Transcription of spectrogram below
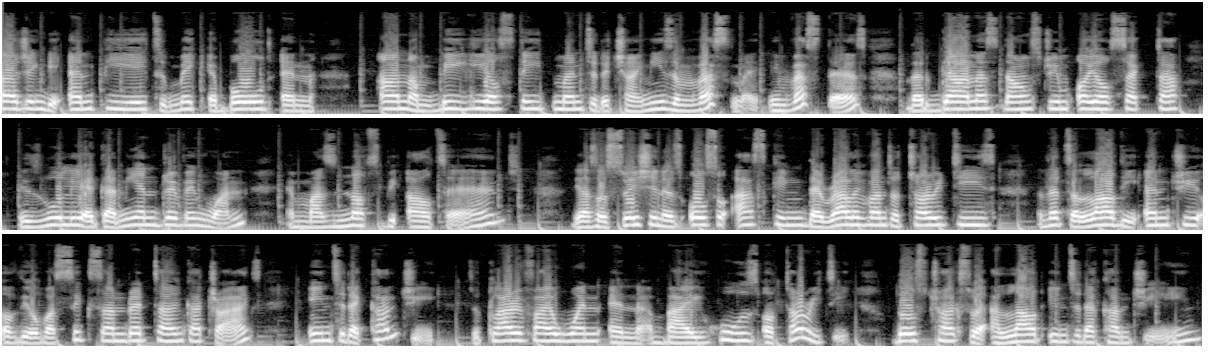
urging the NPA to make a bold and unambiguous statement to the Chinese investment investors that Ghana's downstream oil sector is wholly a Ghanaian driven one and must not be altered. The association is also asking the relevant authorities that allow the entry of the over 600 tanker trucks into the country to clarify when and by whose authority those trucks were allowed into the country.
